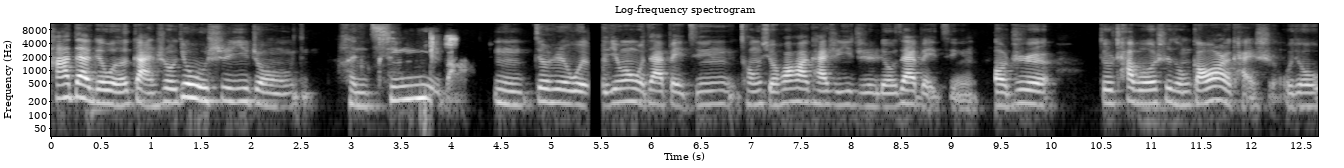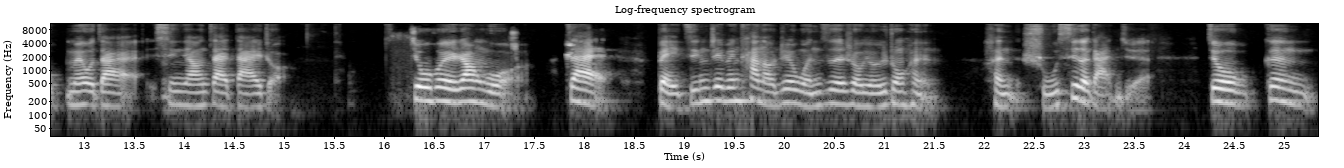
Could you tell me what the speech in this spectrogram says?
它带给我的感受又是一种很亲密吧，嗯，就是我因为我在北京，从学画画开始一直留在北京，导致。就差不多是从高二开始，我就没有在新疆再待着，就会让我在北京这边看到这些文字的时候，有一种很很熟悉的感觉，就更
